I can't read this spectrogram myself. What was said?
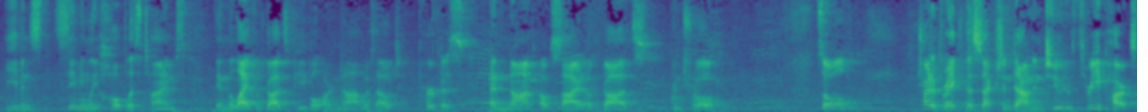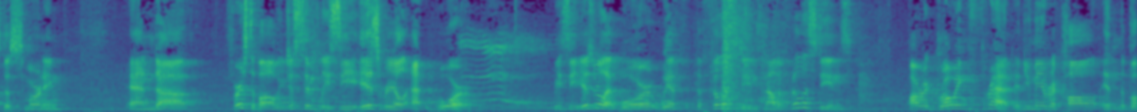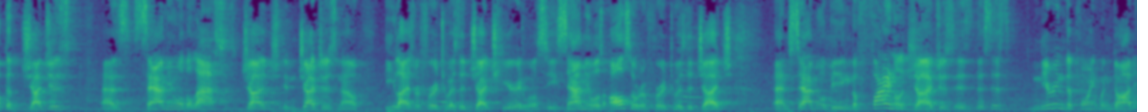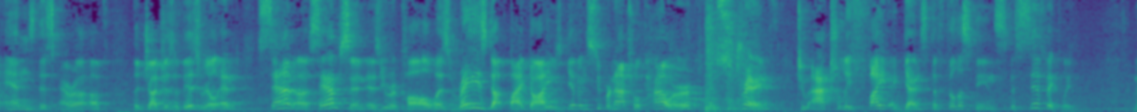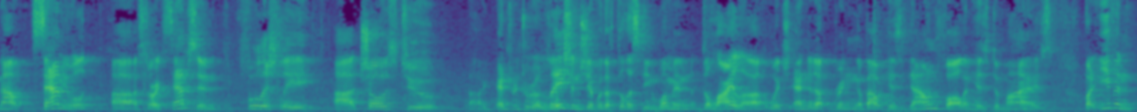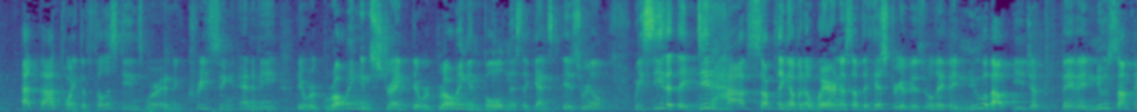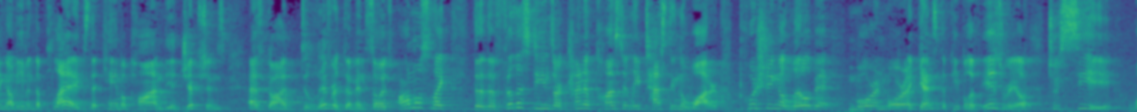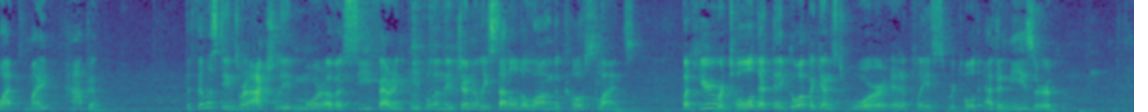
even seemingly hopeless times in the life of God's people are not without purpose and not outside of God's control. So we'll try to break this section down into three parts this morning. And uh, First of all, we just simply see Israel at war. We see Israel at war with the Philistines. Now, the Philistines are a growing threat. And you may recall in the book of Judges, as Samuel, the last judge in Judges, now Eli is referred to as a judge here, and we'll see Samuel is also referred to as a judge. And Samuel being the final judge, is, is this is nearing the point when God ends this era of the judges of Israel. And Sam, uh, Samson, as you recall, was raised up by God. He was given supernatural power and strength to actually fight against the Philistines specifically. Now, Samuel, uh, sorry, Samson foolishly uh, chose to uh, enter into a relationship with a Philistine woman, Delilah, which ended up bringing about his downfall and his demise. But even at that point, the Philistines were an increasing enemy. They were growing in strength, they were growing in boldness against Israel. We see that they did have something of an awareness of the history of Israel. They, they knew about Egypt, they, they knew something of even the plagues that came upon the Egyptians as God delivered them. And so it's almost like the, the Philistines are kind of constantly testing the water, pushing a little bit more and more against the people of Israel to see what might happen. The Philistines were actually more of a seafaring people, and they generally settled along the coastlines. But here we're told that they go up against war at a place we're told Ebenezer,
